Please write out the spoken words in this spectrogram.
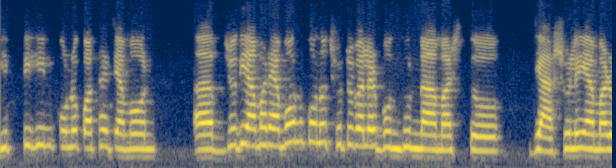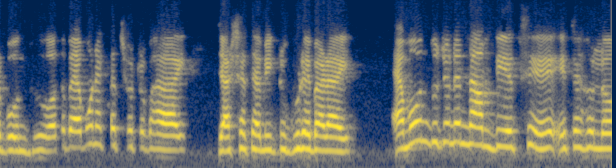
ভিত্তিহীন কোনো কথা যেমন যদি আমার এমন কোনো ছোটবেলার বন্ধুর নাম আসতো যে আসলেই আমার বন্ধু, অথবা এমন একটা ছোট ভাই যার সাথে আমি একটু ঘুরে বেড়াই, এমন দুজনের নাম দিয়েছে, এটা হলো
